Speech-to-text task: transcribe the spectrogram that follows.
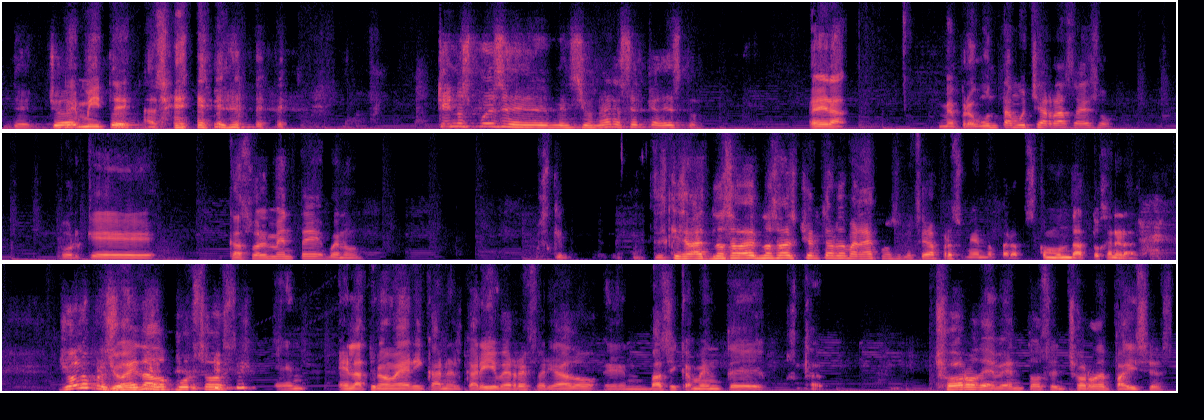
De, de mite, así. ¿Qué nos puedes eh, mencionar acerca de esto? Mira, me pregunta mucha raza eso, porque casualmente, bueno, es que, es que no sabes, no sabes qué de manera como si lo estuviera presumiendo, pero es como un dato general. Yo lo Yo he dado cursos en, en, Latinoamérica, en el Caribe, referiado en básicamente chorro de eventos, en chorro de países.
